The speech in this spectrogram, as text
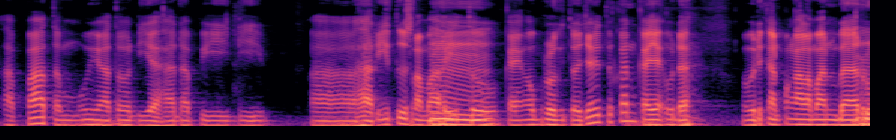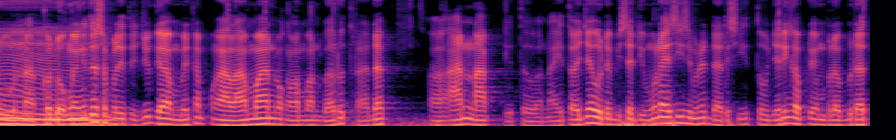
apa temui atau dia hadapi di eh, hari itu selama hari Hmm. itu kayak ngobrol gitu aja itu kan kayak udah memberikan pengalaman baru. Nah, Hmm. kedongeng itu seperti itu juga memberikan pengalaman pengalaman baru terhadap eh, anak gitu. Nah itu aja udah bisa dimulai sih sebenarnya dari situ. Jadi nggak perlu yang berat-berat.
